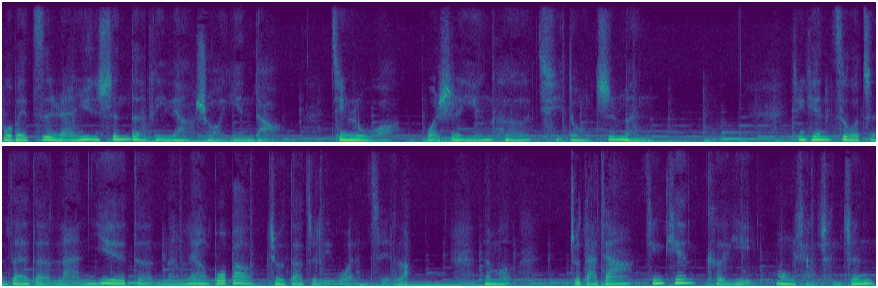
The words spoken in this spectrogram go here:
我被自然运生的力量所引导，进入我。我是银河启动之门。今天自我存在的蓝夜的能量播报就到这里完结了。那么，祝大家今天可以梦想成真。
